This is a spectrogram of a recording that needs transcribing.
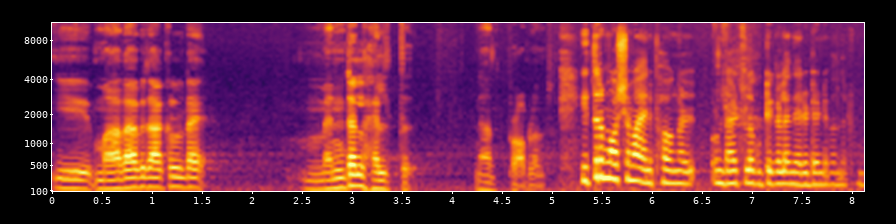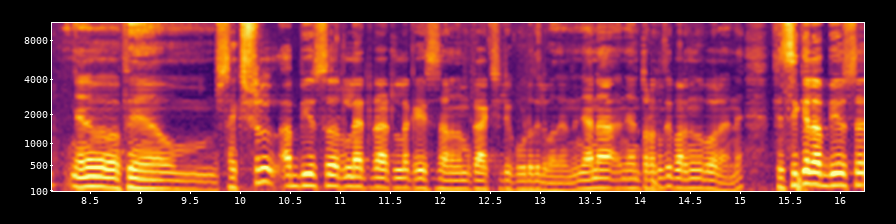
ഈ മാതാപിതാക്കളുടെ മെന്റൽ ഹെൽത്ത് പ്രോബ്ലംസ് ഇത്ര മോശമായ അനുഭവങ്ങൾ ഉണ്ടായിട്ടുള്ള കുട്ടികളെ നേരിടേണ്ടി വന്നിട്ടുണ്ട്. ഞാൻ സെക്ഷൽ അബ്യൂസ് റിലേറ്റഡ് ആയിട്ടുള്ള കേസസാണ് നമുക്ക് ആക്ച്വലി കൂടുതൽ വന്നിരുന്നത്. ഞാൻ ഞാൻ തുടക്കത്തിൽ പറഞ്ഞതുപോലെ തന്നെ ഫിസിക്കൽ അബ്യൂസ്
